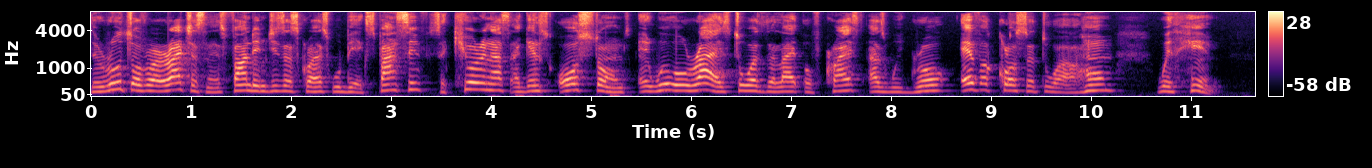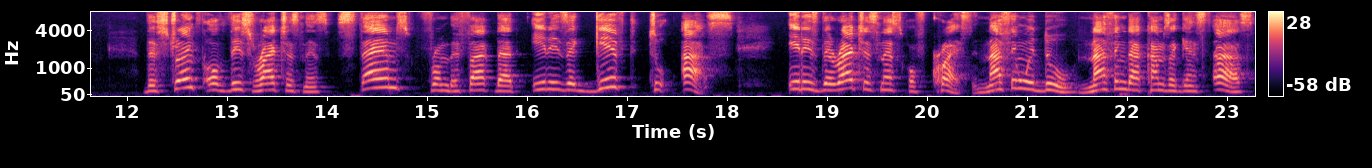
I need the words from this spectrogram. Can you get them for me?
The roots of our righteousness found in Jesus Christ will be expansive, securing us against all storms, and we will rise towards the light of Christ as we grow ever closer to our home with Him. The strength of this righteousness stems from the fact that it is a gift to us. It is the righteousness of Christ. Nothing we do, nothing that comes against us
